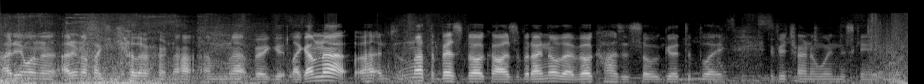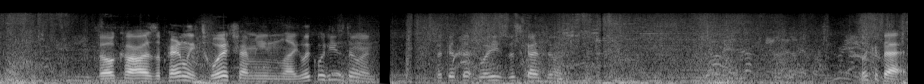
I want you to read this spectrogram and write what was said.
I didn't wanna I don't know if I can kill her or not. I'm not very good. Like I'm not I'm not the best Vel'Koz, but I know that Vel'Koz is so good to play if you're trying to win this game. Vel'Koz apparently Twitch, I mean like look what he's doing. Look at that what he's this guy's doing. Look at that.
